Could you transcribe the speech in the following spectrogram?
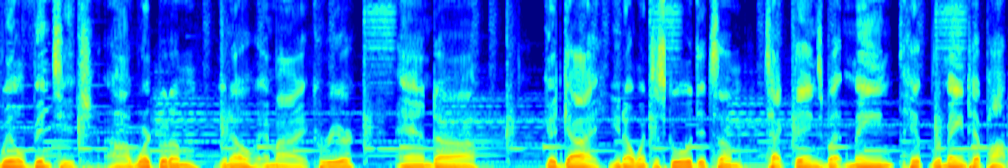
Will Vintage. I worked with him, you know, in my career. And uh, good guy. You know, went to school, did some tech things, but main hip remained hip hop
